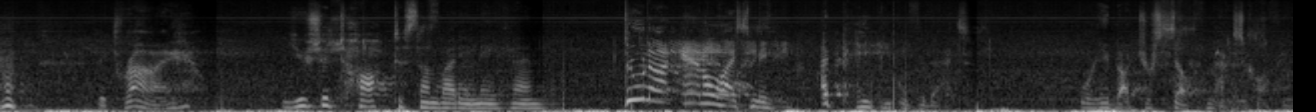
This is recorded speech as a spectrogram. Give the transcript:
they try. You should talk to somebody, Nathan. Do not analyze me! I pay people for that. Worry about yourself, Max Caulfield.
